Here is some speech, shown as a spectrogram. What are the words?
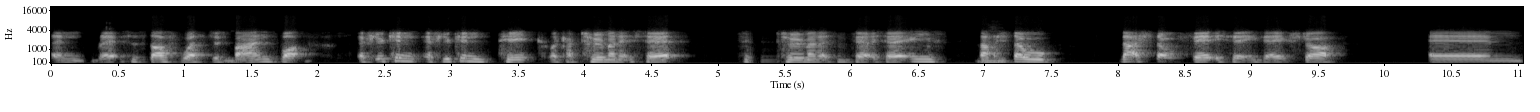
and reps and stuff with just bands, but if you can if you can take like a two minute set to two minutes and thirty seconds, that's mm-hmm. still that's still thirty seconds extra, um,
